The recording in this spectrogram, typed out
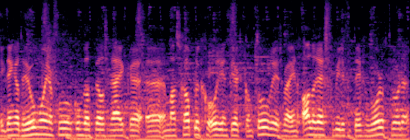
Ik denk dat het heel mooi naar voren komt dat Pels Rijken uh, een maatschappelijk georiënteerd kantoor is waarin alle rechtsgebieden vertegenwoordigd worden.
